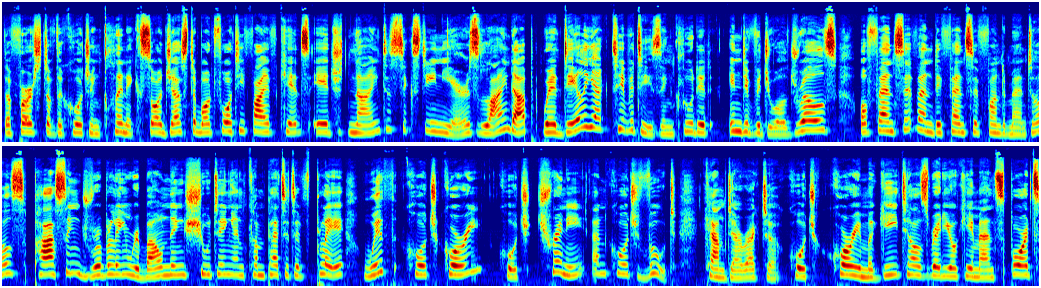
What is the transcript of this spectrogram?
The first of the coaching clinics saw just about 45 kids aged 9 to 16 years lined up where daily activities included individual drills, offensive and defensive fundamentals, passing, dribbling, rebounding, shooting, and competitive play with Coach Corey, Coach Trini, and Coach Voot. Camp director Coach Corey McGee tells Radio Cayman Sports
